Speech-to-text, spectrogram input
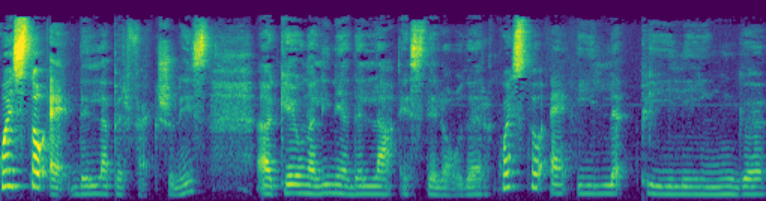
questo è della Perfectionist, eh, che è una linea della Estée Lauder. Questo è il peeling.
